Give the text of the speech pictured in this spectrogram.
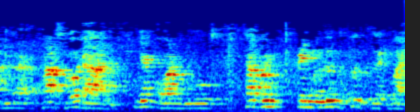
อันพระโสดาเนี่ยก่อนอยู่ถ้าเป็นเป็นมนุษย์ก็เพิ่งเกิดใหม่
